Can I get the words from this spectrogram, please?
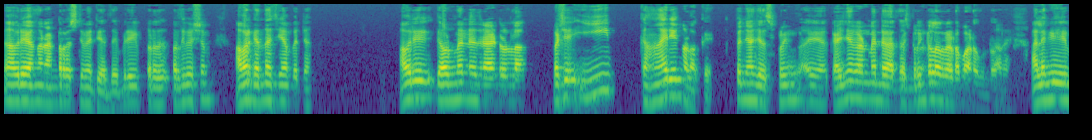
അവരെ അങ്ങനെ അണ്ടർ എസ്റ്റിമേറ്റ് ചെയ്യരുത് ഇവർ ഈ പ്രതിപക്ഷം അവർക്ക് എന്താ ചെയ്യാൻ പറ്റുക? അവർ ഗവൺമെന്റിനെതിരായിട്ടുള്ള പക്ഷെ ഈ കാര്യങ്ങളൊക്കെ ഇപ്പൊ ഞാൻ സ്പ്രിങ് കഴിഞ്ഞ ഗവൺമെന്റ് കാലത്ത് സ്പ്രിങ്ക്ലർ ഇടപാട് കൊണ്ടുവന്നു. അല്ലെങ്കിൽ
